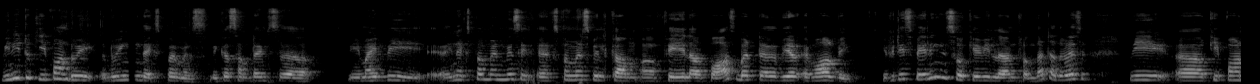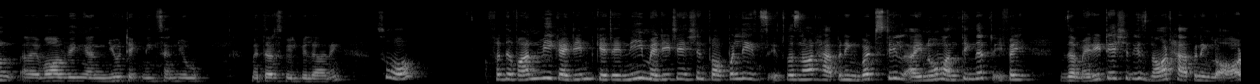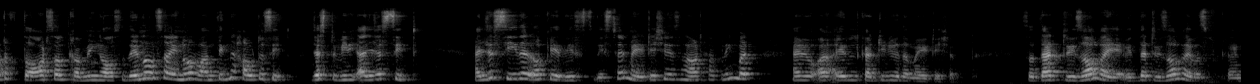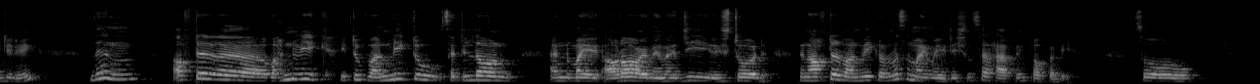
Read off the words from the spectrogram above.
we need to keep on doing doing the experiments because sometimes uh, we might be uh, in experiment means experiments will come fail or pass, but we are evolving. If it is failing, it's okay. We learn from that. Otherwise, we keep on evolving and new techniques and new methods we'll be learning. So for the one week I didn't get any meditation properly. It's, it was not happening. But still, I know one thing that if I the meditation is not happening, lot of thoughts are coming. Also, then also I know one thing that how to sit. Just I'll just sit. I'll just see that okay, this this time meditation is not happening, but I, I will continue the meditation. So that resolve, I, with that resolve, I was continuing. Then after uh, one week, it took one week to settle down and my aura and energy restored. Then after one week almost my meditations are happening properly. So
